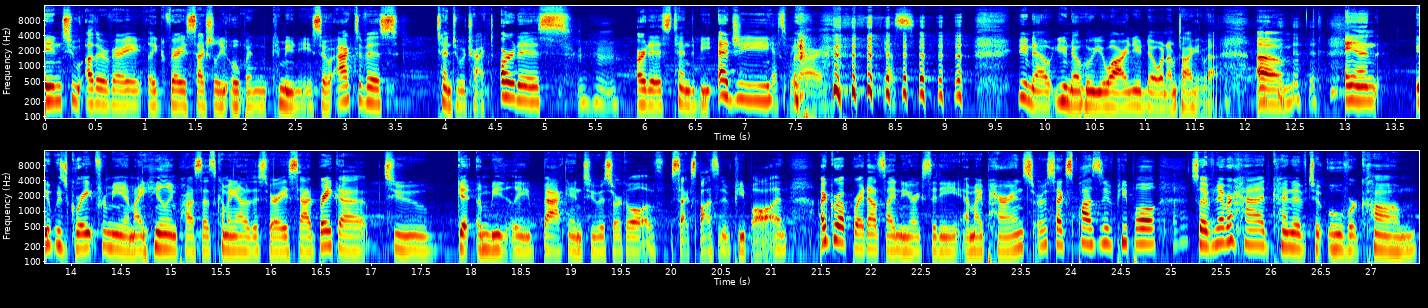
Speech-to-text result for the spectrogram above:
into other very like very sexually open communities. So activists tend to attract artists. Artists tend to be edgy. Yes, we are. yes. you know you know who you are and you know what i'm talking about. Um, and it was great for me in my healing process coming out of this very sad breakup to get immediately back into a circle of sex positive people and i grew up right outside new york city and my parents are sex positive people so i've never had kind of to overcome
